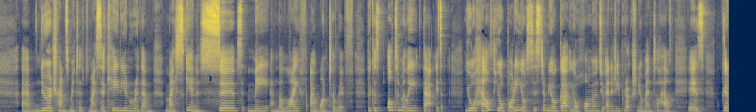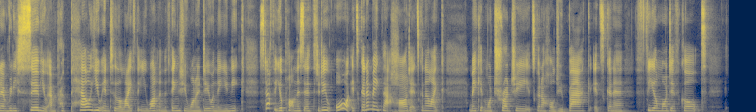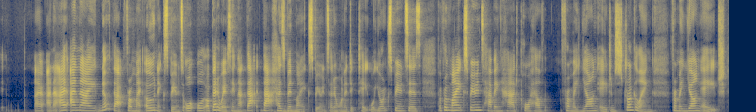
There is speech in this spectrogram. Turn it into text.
um, neurotransmitters, my circadian rhythm, my skin serves me and the life I want to live. Because ultimately, that is your health, your body, your system, your gut, your hormones, your energy production, your mental health is going to really serve you and propel you into the life that you want and the things you want to do and the unique stuff that you're put on this earth to do. Or it's going to make that harder. It's going to like make it more trudgy. It's going to hold you back. It's going to feel more difficult I, and I and I know that from my own experience, or, or a better way of saying that that that has been my experience. I don't want to dictate what your experience is, but from my experience, having had poor health from a young age and struggling from a young age,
